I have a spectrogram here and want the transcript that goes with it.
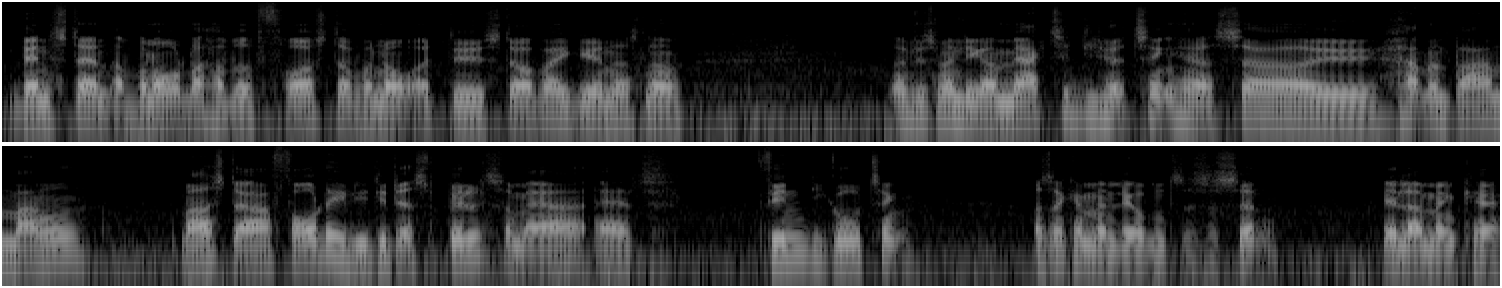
vandstand, og hvornår der har været frost, og hvornår at det stopper igen og sådan noget. Og hvis man lægger mærke til de her ting her, så øh, har man bare mange meget større fordele i det der spil, som er at finde de gode ting, og så kan man lave dem til sig selv. Eller man kan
